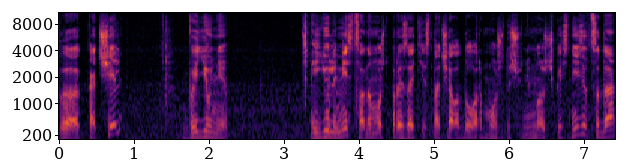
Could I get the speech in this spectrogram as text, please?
э, качель в июне июле месяца она может произойти. Сначала доллар может еще немножечко снизиться, да,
